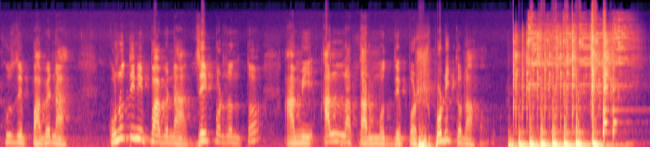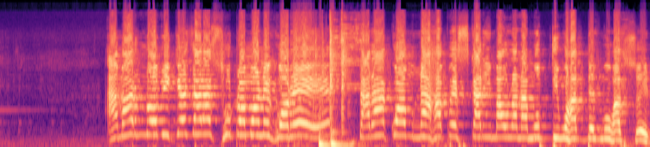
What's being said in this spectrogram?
খুঁজে পাবে না, কোনোদিনই পাবে না। যেই পর্যন্ত আমি আল্লাহ তার মধ্যে প্রস্ফুটিত না হব। আমার নবীকে যারা ছোট মনে করে তারা কম না হাফেজকারী মাওলানা মুফতি মুহাদ্দেজ মুহাসের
